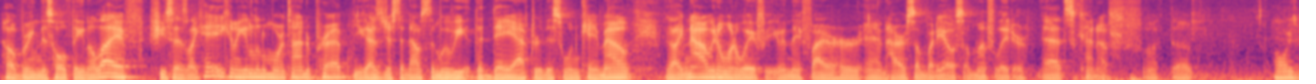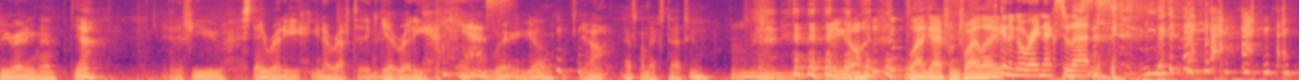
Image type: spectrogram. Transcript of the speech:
helped bring this whole thing to life. She says, like, hey, can I get a little more time to prep? You guys just announced the movie the day after this one came out. They're like, nah, we don't want to wait for you. And they fire her and hire somebody else a month later. That's kind of fucked up. Always be ready, man. Yeah. And if you stay ready, you never have to get ready. Yes. There you go. Yeah. That's my next tattoo. Mm. There you go. Black guy from Twilight. It's Gonna go right next to that.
